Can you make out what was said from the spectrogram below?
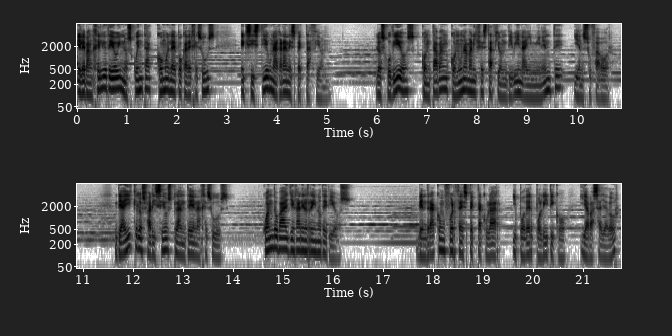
El Evangelio de hoy nos cuenta cómo en la época de Jesús existía una gran expectación. Los judíos contaban con una manifestación divina inminente y en su favor. De ahí que los fariseos planteen a Jesús, ¿cuándo va a llegar el reino de Dios? ¿Vendrá con fuerza espectacular y poder político y avasallador?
